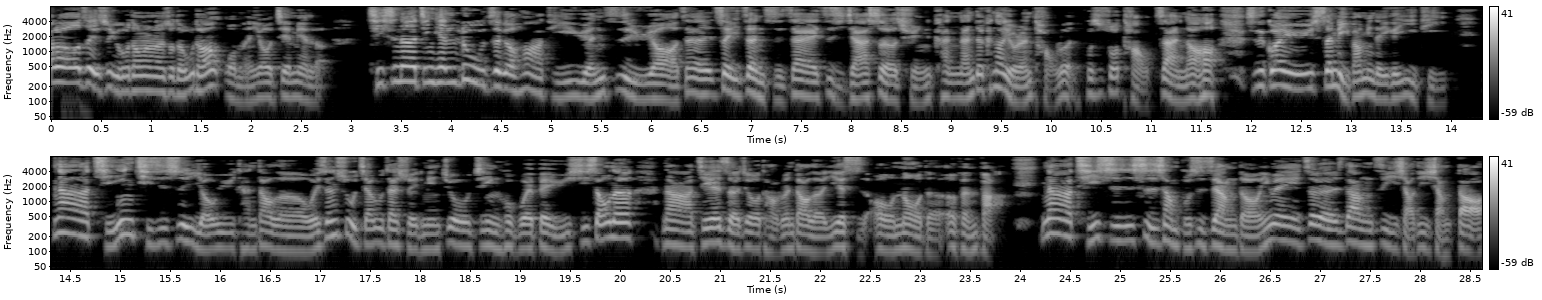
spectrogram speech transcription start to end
Hello，这里是与梧桐乱乱说的梧桐，我们又见面了。其实呢，今天录这个话题源自于哦，在这一阵子在自己家社群看，难得看到有人讨论，或是说讨战哦，是关于生理方面的一个议题。那起因其实是由于谈到了维生素加入在水里面究竟会不会被鱼吸收呢？那接着就讨论到了 yes or no 的二分法。那其实事实上不是这样的哦，因为这让自己小弟想到，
